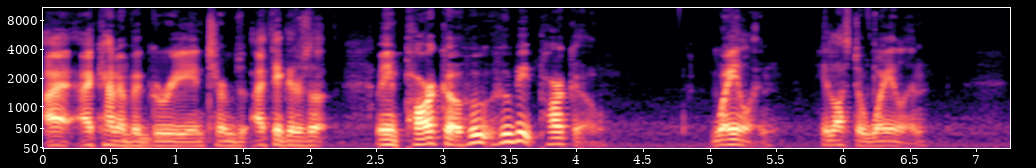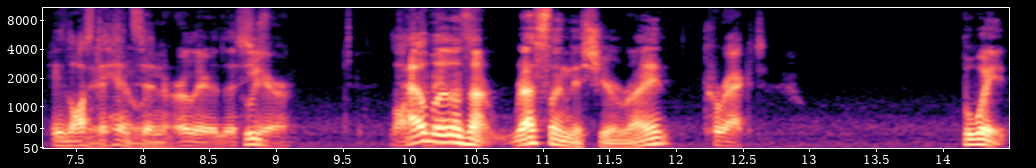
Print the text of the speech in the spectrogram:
I, I kind of agree in terms. Of, I think there's a. I mean, Parco. Who who beat Parco? Whalen. He lost to Whalen. He lost to Henson earlier this Who's- year. Lost Kyle Whalen's not wrestling this year, right? Correct. But wait,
